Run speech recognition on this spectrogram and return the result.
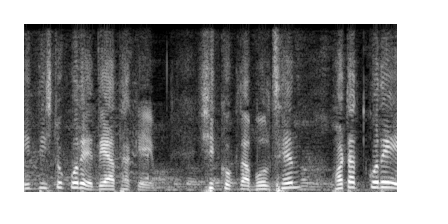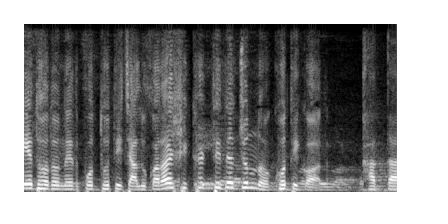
নির্দিষ্ট করে দেয়া থাকে। শিক্ষকরা বলছেন, হঠাৎ করে এ ধরনের পদ্ধতি চালু করা শিক্ষার্থীদের জন্য ক্ষতিকর। খাতা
